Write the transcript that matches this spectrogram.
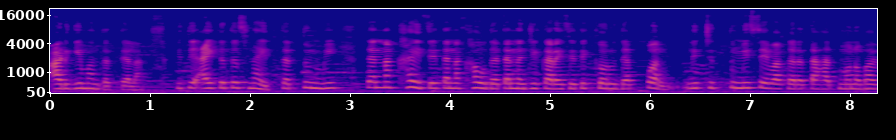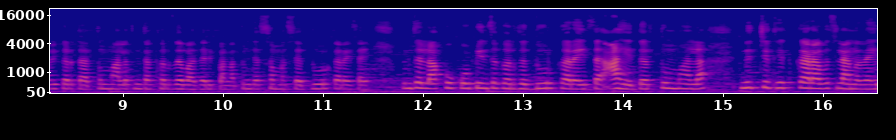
आडगी म्हणतात त्याला की ते ऐकतच नाहीत तर तुम्ही त्यांना खायचे त्यांना खाऊ द्या त्यांना जे करायचे ते करू द्या. पण निश्चित तुम्ही सेवा करत आहात मनोभावी करत आहात तुम्हाला तुमचा कर्जबाजारीपणा तुमच्या समस्या दूर करायचा आहे तुमचं लाखो कोटींचं कर्ज दूर करायचं आहे तर तुम्हाला निश्चित हे करावंच लागणार आहे.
